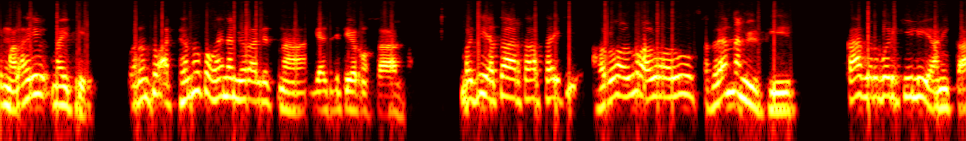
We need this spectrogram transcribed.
हे मलाही माहिती आहे. परंतु अठ्ठ्याण्णव व्हायला मिळालेत ना गॅझेटियरनुसार. म्हणजे याचा अर्थ असा आहे की हळूहळू हळूहळू सगळ्यांना मिळतील का गडबड केली आणि का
